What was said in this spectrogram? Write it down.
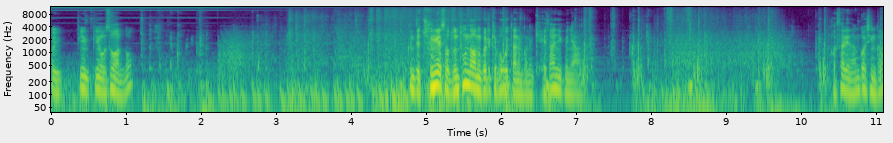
어이 빙, 빙 어디서 왔노? 근데 중에서 눈통 나오는 거 이렇게 보고 있다는 거는 계산이 그냥 박살이 난 것인가?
